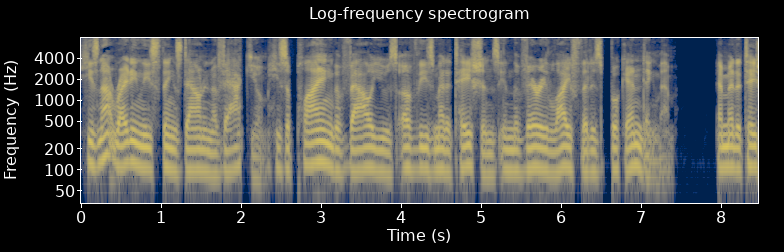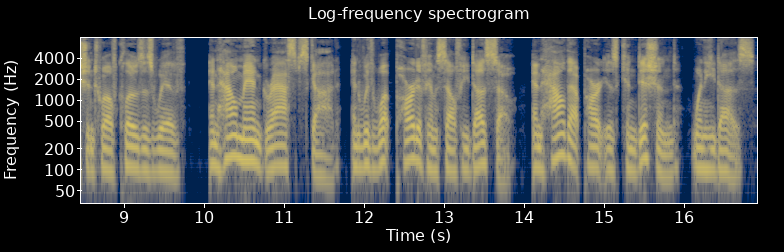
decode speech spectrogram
He's not writing these things down in a vacuum. He's applying the values of these meditations in the very life that is bookending them. And Meditation 12 closes with, and how man grasps God, and with what part of himself he does so, and how that part is conditioned when he does.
